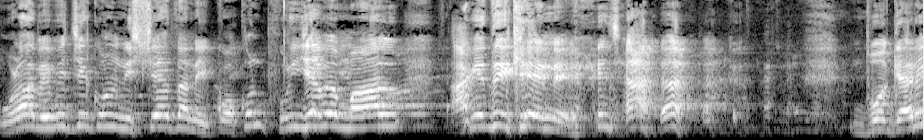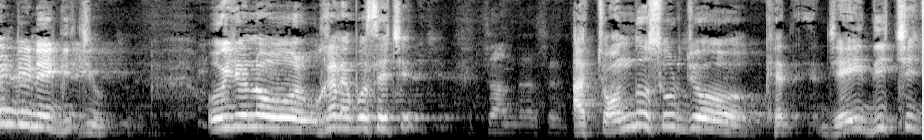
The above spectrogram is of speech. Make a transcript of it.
ওরা ভেবেছে কোনো নিশ্চয়তা নেই। কখন ফুরি যাবে মাল, আগে দেখে এনে। গ্যারেন্টি নেই কিছু। ওই জন্য ও ওখানে বসেছে। আর চন্দ্র সূর্য যেই দিচ্ছে,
